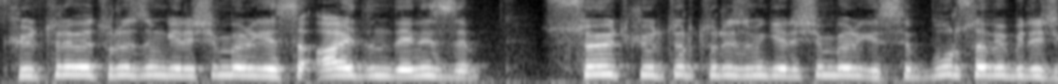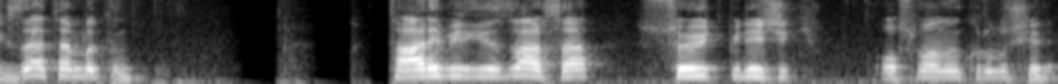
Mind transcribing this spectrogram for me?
Kültür ve Turizm Gelişim Bölgesi, Aydın, Denizli. Söğüt Kültür Turizmi Gelişim Bölgesi, Bursa ve Bilecik. Zaten bakın. Tarih bilginiz varsa Söğüt, Bilecik, Osmanlı'nın kuruluş yeri.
